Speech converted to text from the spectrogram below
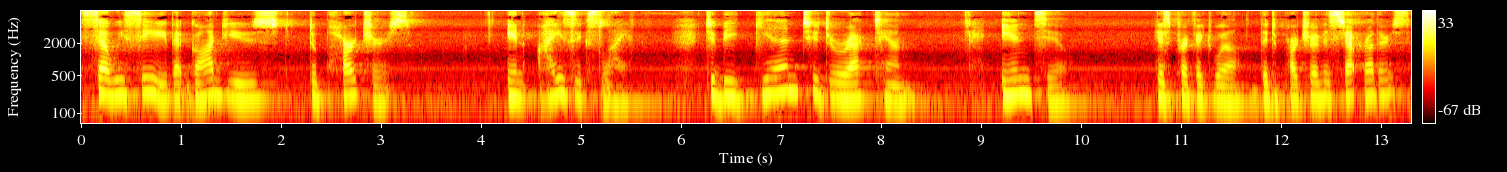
So we see that God used departures in Isaac's life to begin to direct him into his perfect will the departure of his stepbrothers,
